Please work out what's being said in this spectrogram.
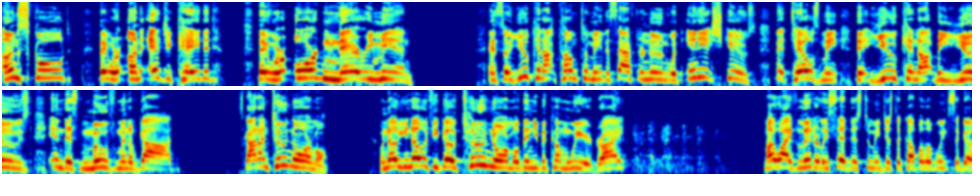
unschooled, they were uneducated, they were ordinary men. And so you cannot come to me this afternoon with any excuse that tells me that you cannot be used in this movement of God. Scott, I'm too normal. Well, no, you know, if you go too normal, then you become weird, right? My wife literally said this to me just a couple of weeks ago.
